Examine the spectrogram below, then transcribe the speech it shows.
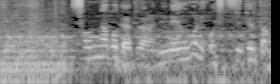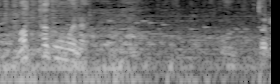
ていうね。そんなことやってたら2年後に落ち着いてるとはもう全く思えない。本当に。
